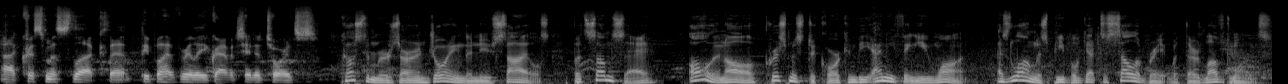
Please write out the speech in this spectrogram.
uh, Christmas look that people have really gravitated towards. Customers are enjoying the new styles, but some say, all in all, Christmas decor can be anything you want as long as people get to celebrate with their loved ones.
